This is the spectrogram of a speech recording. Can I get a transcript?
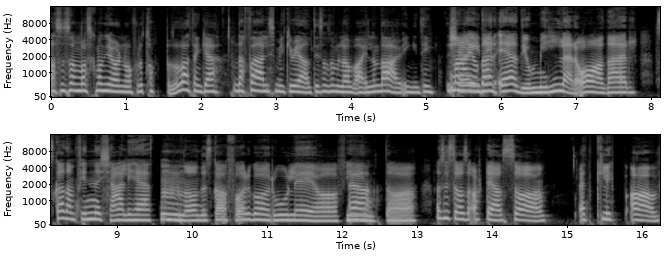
Altså sånn, Hva skal man gjøre nå for å toppe det? da, tenker jeg. Derfor er liksom ikke reality sånn som Love Island. Da er jo ingenting. Det skjer Nei, og der er det jo mildere òg. Der skal de finne kjærligheten, og det skal foregå rolig og fint. Og jeg syns det var så artig. Jeg så et klipp av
